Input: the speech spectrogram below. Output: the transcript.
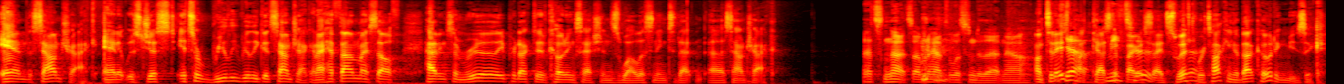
and the soundtrack, and it was just it's a really really good soundtrack. And I have found myself having some really productive coding sessions while listening to that uh, soundtrack. that's nuts. I'm gonna have to listen to that now. On today's Yeah, podcast of Fireside too. Swift, Yeah. we're talking about coding music.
